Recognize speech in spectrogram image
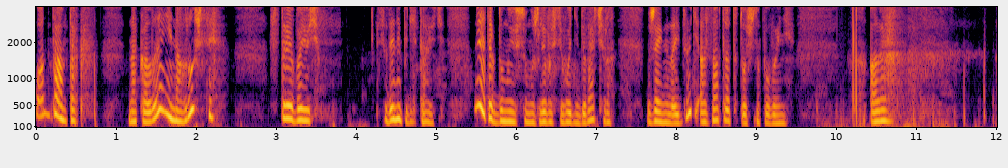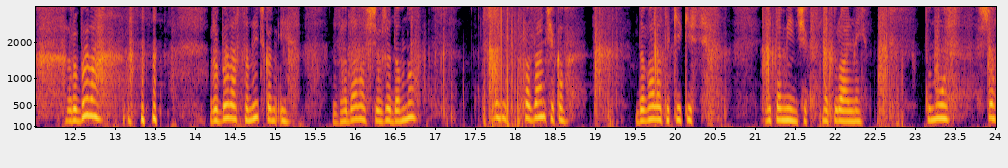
Вон там так на калині, на грушці стрибають. Сюди не підлітають. Ну, я так думаю, що, можливо, сьогодні до вечора вже й не знайдуть, а завтра то точно повинні. Але робила, робила саничкам і згадала, що вже давно своїм фазанчикам давала такий якийсь вітамінчик натуральний. Тому що,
